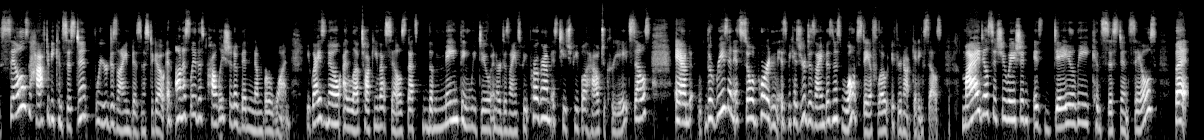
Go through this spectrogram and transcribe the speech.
sales have to be consistent for your design business to go. And honestly, this probably should have been number one. You guys know I love talking about sales. That's the main thing we do in our Design Suite program is teach people how to create sales. And the reason it's so important is because your design business won't stay afloat if you're not getting sales. My ideal situation is daily consistent sales, but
